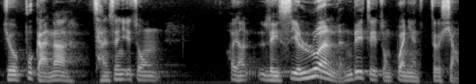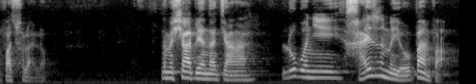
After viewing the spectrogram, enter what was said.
就不敢呢产生一种好像类似于乱伦的这种观念，这个想法出来了。那么下边呢讲啊，如果你还是没有办法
